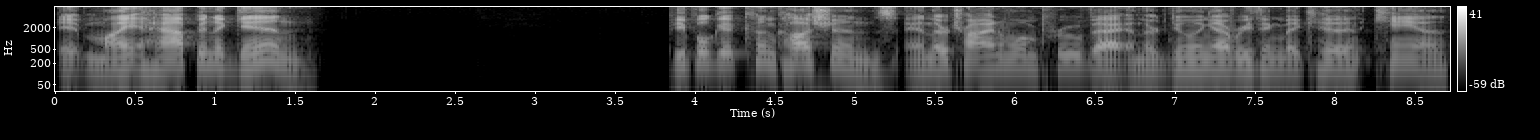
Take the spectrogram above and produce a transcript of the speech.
It might happen again. People get concussions, and they're trying to improve that, and they're doing everything they can. Can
